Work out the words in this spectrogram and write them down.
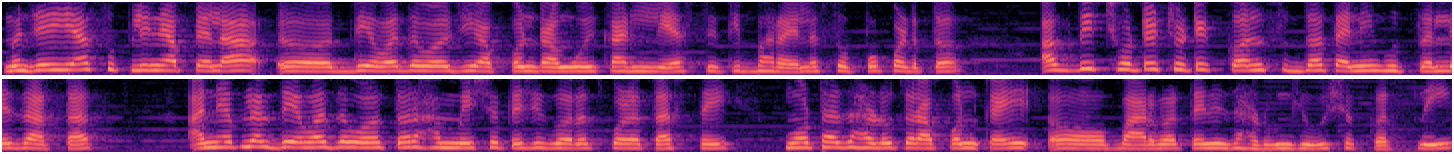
म्हणजे या सुपलीने आपल्याला देवाजवळ जी आपण रांगोळी काढलेली असते ती भरायला सोपं पडतं. अगदी छोटे छोटे कणसुद्धा त्यांनी उचलले जातात. आणि आपल्याला देवाजवळ तर हमेशा त्याची गरज पडत असते. मोठा झाडू तर आपण काही बार बार त्यांनी झाडून घेऊ शकत नाही.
